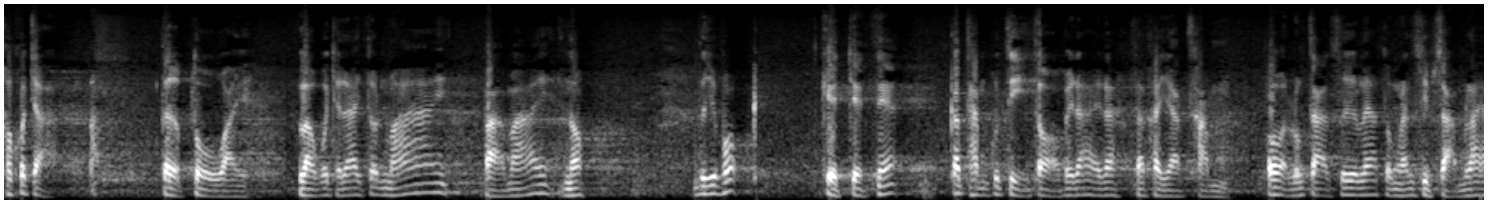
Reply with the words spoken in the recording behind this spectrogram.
เขาก็จะ เติบโตไวเราก็จะได้ต้นไม้ ป่าไม้เนาะโดยเฉพาะเขตเจ็ดเนี้ยก็ทำกุฏิต่อไปได้นะถ้าใครอยากทำเพราะว่าหลวงตาซื้อแล้วตรงนั้นสิบสามไร่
